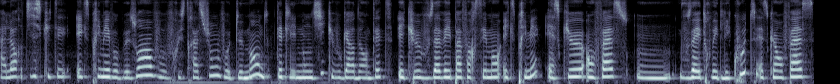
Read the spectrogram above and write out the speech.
alors discutez, exprimez vos besoins, vos frustrations, vos demandes, les non-dits que vous gardez en tête et que vous n'avez pas forcément exprimés. Est-ce que en face, vous avez trouvé de l'écoute? Est-ce qu'en face,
